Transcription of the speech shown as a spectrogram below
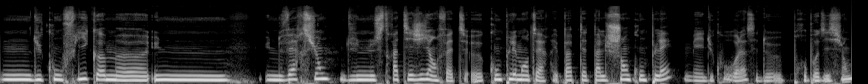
mm, du conflit comme une, une, version d'une stratégie en fait complémentaire et pas peut-être pas le champ complet, mais du coup voilà c'est deux propositions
